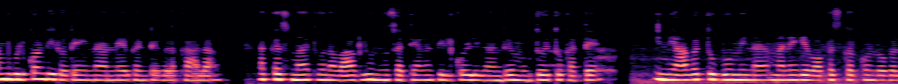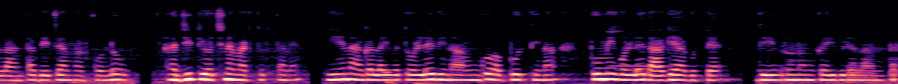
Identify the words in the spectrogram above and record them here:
ನಮ್ಗೆ ಉಳ್ಕೊಂಡಿರೋದೇ ಇನ್ನು ಹನ್ನೆರಡು ಗಂಟೆಗಳ ಕಾಲ. ಅಕಸ್ಮಾತ್ ನಾವಾಗ್ಲೂ ಸತ್ಯನ ತಿಳ್ಕೊಳ್ಳಿಲ್ಲ ಅಂದರೆ ಮುಗ್ದೋಯ್ತು ಕತೆ ಇನ್ಯಾವತ್ತೂ ಭೂಮಿನ ಮನೆಗೆ ವಾಪಸ್ ಕರ್ಕೊಂಡು ಹೋಗಲ್ಲ ಅಂತ ಬೇಜಾರು ಮಾಡಿಕೊಂಡು ಅಜಿತ್ ಯೋಚನೆ ಮಾಡ್ತಿರ್ತಾನೆ. ಏನಾಗಲ್ಲ, ಇವತ್ತು ಒಳ್ಳೆ ದಿನ, ಹಂಗೂ ಹಬ್ಬದ ದಿನ. ಭೂಮಿಗೆ ಒಳ್ಳೇದಾಗೇ ಆಗುತ್ತೆ. ದೇವರು ನಮ್ಮ ಕೈ ಬಿಡಲ್ಲ ಅಂತ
